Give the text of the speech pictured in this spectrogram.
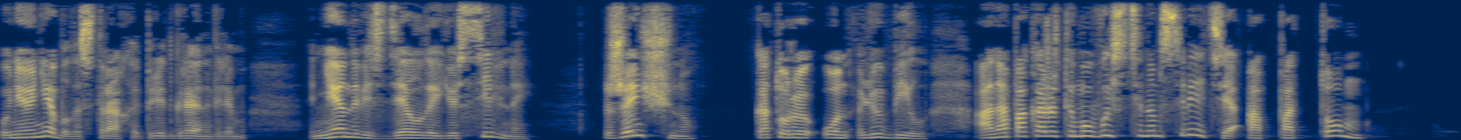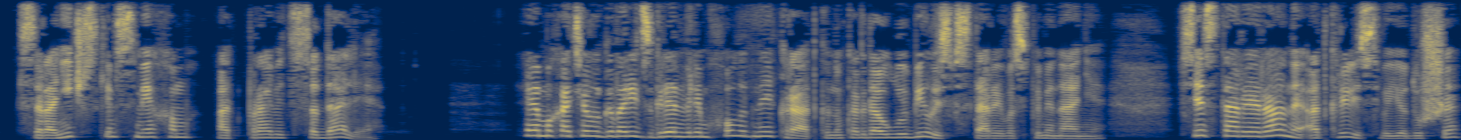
У нее не было страха перед Гренвиллем, ненависть сделала ее сильной. Женщину, которую он любил, она покажет ему в истинном свете, а потом с ироническим смехом отправится далее. Эмма хотела говорить с Гренвиллем холодно и кратко, но когда углубилась в старые воспоминания, все старые раны открылись в ее душе,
